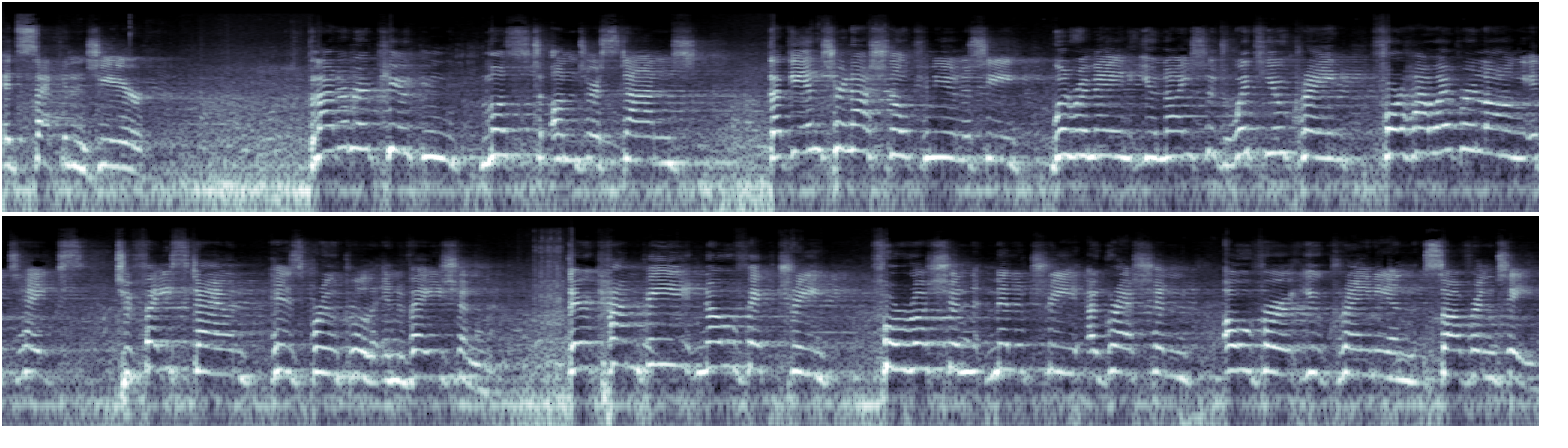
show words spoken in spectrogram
its second year. Putin must understand that the international community will remain united with Ukraine for however long it takes to face down his brutal invasion. There can be no victory for Russian military aggression over Ukrainian sovereignty.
